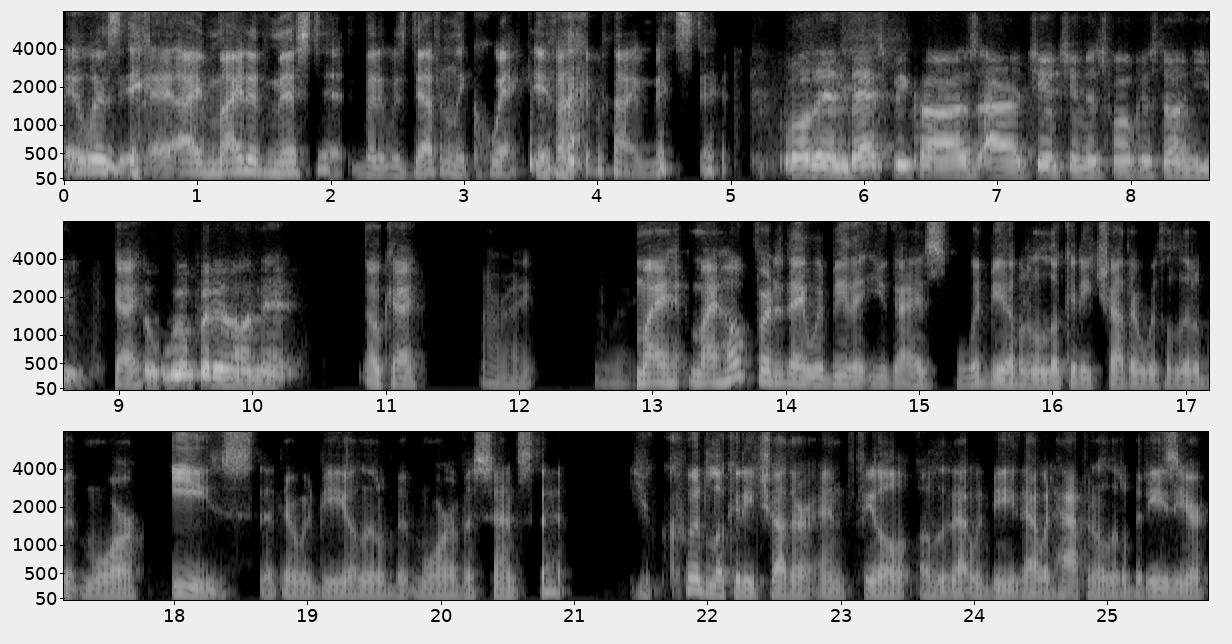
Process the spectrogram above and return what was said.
It was, I might have missed it, but it was definitely quick if I, if I missed it. Well, then that's because our attention is focused on you. Okay. So we'll put it on that. Okay. All right. Right. My my hope for today would be that you guys would be able to look at each other with a little bit more ease, that there would be a little bit more of a sense that you could look at each other and feel that would be that would happen a little bit easier.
